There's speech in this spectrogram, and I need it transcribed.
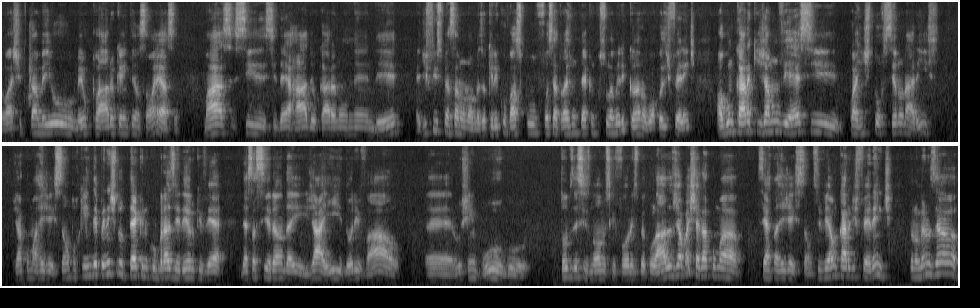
Eu acho que está meio, meio claro que a intenção é essa. Mas se, se der errado e o cara não render, é difícil pensar no nome. Mas eu queria que o Vasco fosse atrás de um técnico sul-americano, alguma coisa diferente. Algum cara que já não viesse com a gente torcendo o nariz, já com uma rejeição, porque independente do técnico brasileiro que vier dessa ciranda aí, Jair, Dorival, é, Luxemburgo, todos esses nomes que foram especulados, já vai chegar com uma certa rejeição. Se vier um cara diferente, pelo menos é, é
